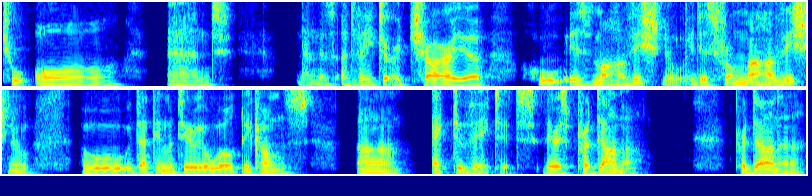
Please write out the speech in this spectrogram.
to all, and then there's Advaita Acharya, who is Mahavishnu. It is from Mahavishnu who that the material world becomes uh, activated. There's pradhana. Pradhana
